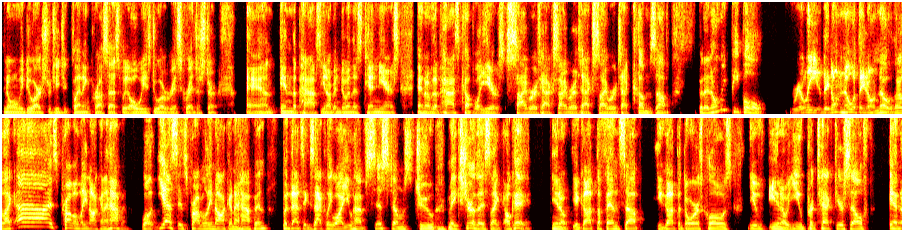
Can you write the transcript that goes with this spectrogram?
you know, when we do our strategic planning process, we always do a risk register. And in the past, you know, I've been doing this 10 years, and over the past couple of years, cyber attack, cyber attack, cyber attack comes up. But I don't think people really they don't know what they don't know. They're like, ah, it's probably not going to happen. Well, yes, it's probably not going to happen, but that's exactly why you have systems to make sure that it's like, okay, you know, you got the fence up, you got the doors closed, you you know, you protect yourself in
